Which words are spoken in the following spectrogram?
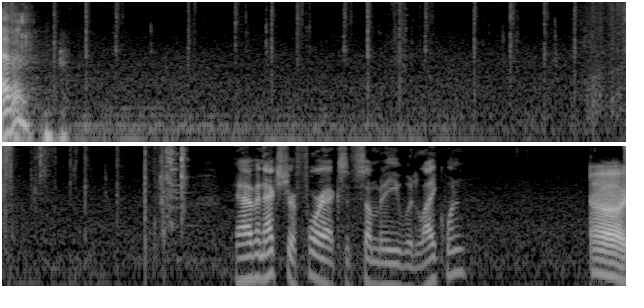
Evan? I have an extra 4X if somebody would like one. Uh,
